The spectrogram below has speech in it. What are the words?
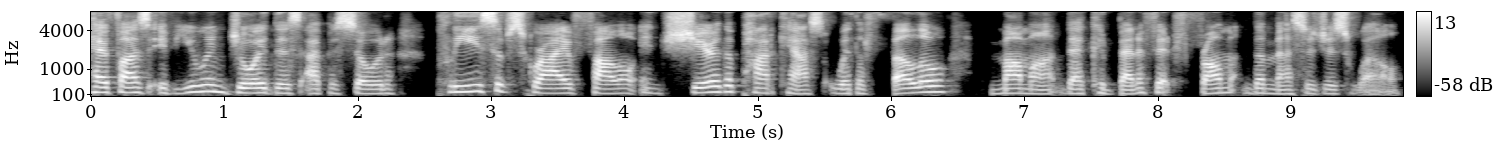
Jefas, if you enjoyed this episode, please subscribe, follow, and share the podcast with a fellow mama that could benefit from the message as well.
